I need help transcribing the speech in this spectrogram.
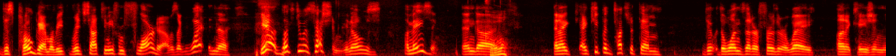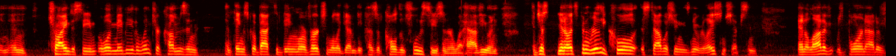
this programmer re- reached out to me from Florida. I was like, what in the yeah, let's do a session. You know, it was amazing. And uh, cool. And I, I keep in touch with them, the, the ones that are further away on occasion, and, and trying to see. Well, maybe the winter comes and and things go back to being more virtual again because of cold and flu season or what have you. And it just you know it's been really cool establishing these new relationships and and a lot of it was born out of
